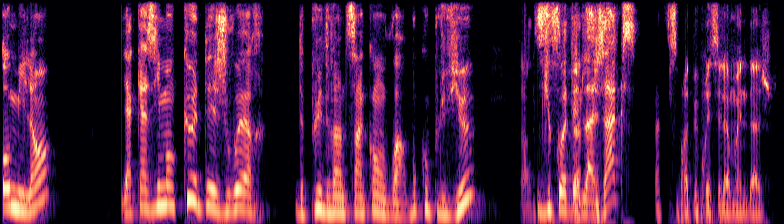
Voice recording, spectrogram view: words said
au Milan, il y a quasiment que des joueurs de plus de 25 ans, voire beaucoup plus vieux, du côté de 26. l'Ajax. 26 pour être plus précis, la moyenne d'âge.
